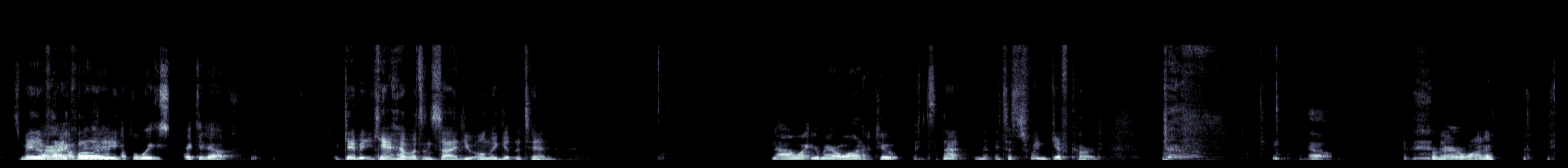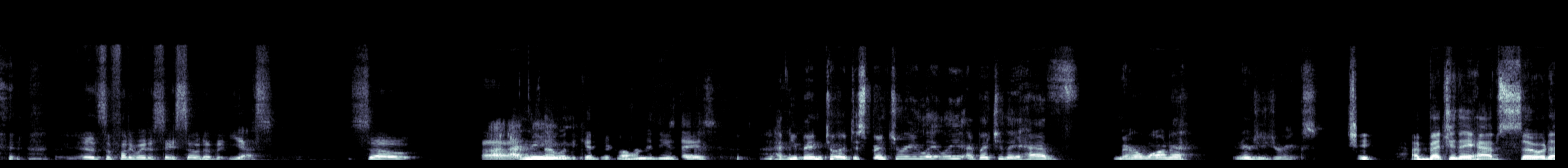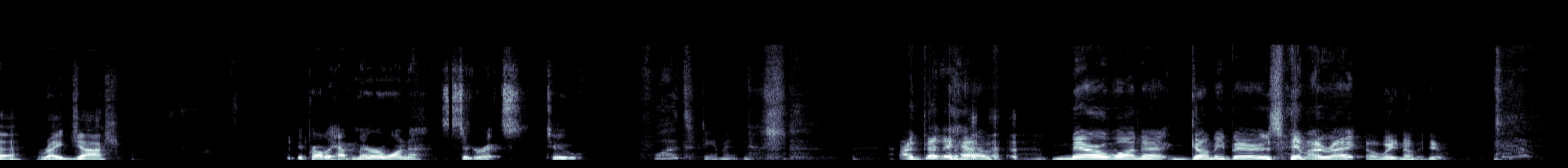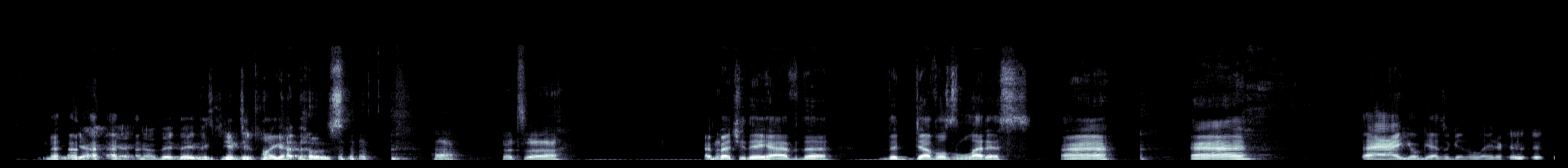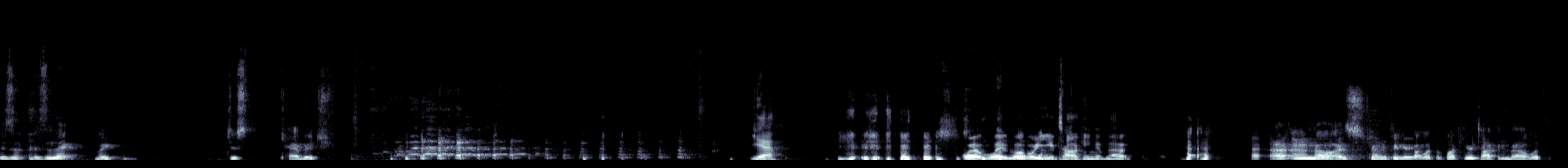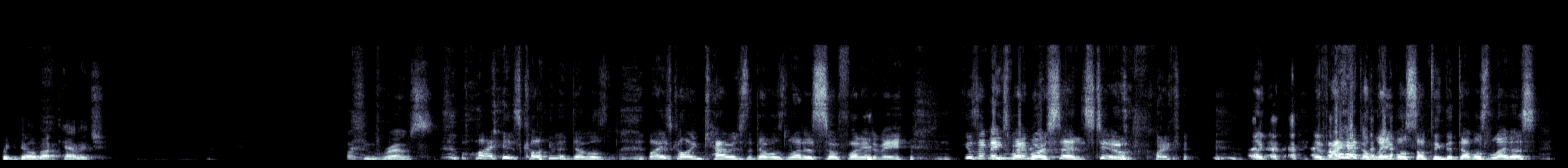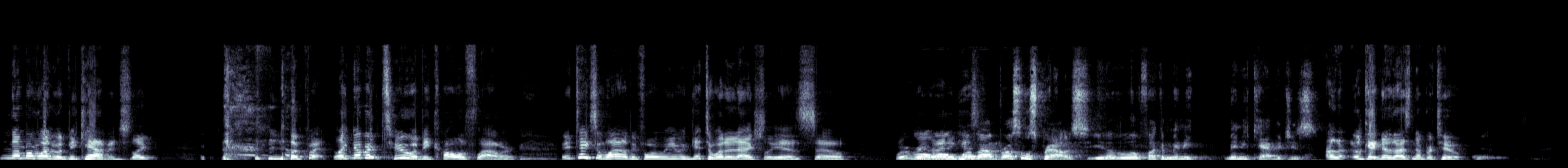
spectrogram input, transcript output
It's made of All right, high I'll be there in quality. a couple weeks pick it up. Okay, but you can't have what's inside. You only get the tin. Now I want your marijuana too. It's not. It's a swig gift card. Oh. For marijuana? it's a funny way to say soda, but yes. So, uh, I, I That's not what the kids are calling it these days. have you been to a dispensary lately? I bet you they have marijuana energy drinks. Gee, I bet you they have soda, right, Josh? They probably have marijuana cigarettes too. what? Damn it. I bet they have marijuana gummy bears. Am I right? Oh wait, no, they do. Yeah, yeah, no, they they, they definitely got those. Huh? That's uh. I bet you they have the the devil's lettuce. Ah, ah, ah. You guys will get it later. It, it, isn't isn't that like just cabbage? Yeah. What? Wait, what were you talking about? I, I, I don't know. I was just trying to figure out what the fuck you're talking about. What's the big deal about cabbage? Fucking gross. Why is calling the devil's why is calling cabbage the devil's lettuce so funny to me? Because it makes way more sense too. Like, like if I had to label something the devil's lettuce, number one would be cabbage. Like, no que- like number two would be cauliflower. It takes a while before we even get to what it actually is. So we're Well, rewriting what history. about Brussels sprouts? You know the little fucking mini mini cabbages. oh, okay, no, that's number two.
